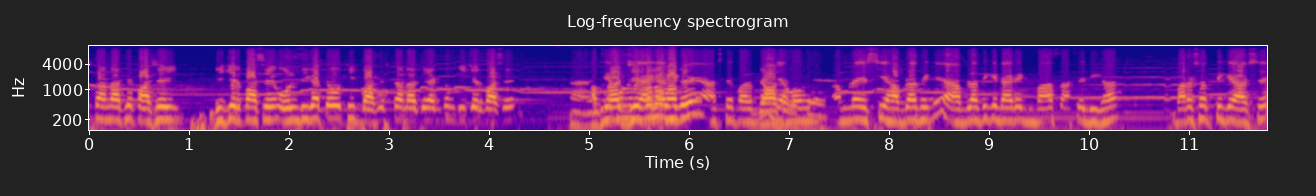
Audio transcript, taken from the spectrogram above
স্ট্যান্ড আছে পাশেই বিচের পাশে ওল্ড দীঘাতেও ঠিক বাস স্ট্যান্ড আছে একদম বিচের পাশে। আপনারা আপনারা যে কোনো ভাবে আসতে পারবেন যেমন আমরা এসছি হাবড়া থেকে হাবড়া থেকে ডাইরেক্ট বাস আসে দীঘা বারাসাত থেকে আসে।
